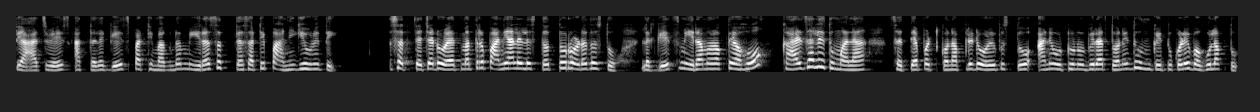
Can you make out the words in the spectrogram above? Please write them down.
त्याच वेळेस आता लगेच पाठीमागनं मीरा सत्यासाठी पाणी घेऊन येते. सत्याच्या डोळ्यात मात्र पाणी आलेलं असतं. तो रडत असतो. लगेच मीरा म्हणते अहो काय झाले तुम्हाला? सत्या पटकन आपले डोळे पुसतो आणि उठून उभी राहतो आणि धूमकेतूकडे बघू लागतो.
